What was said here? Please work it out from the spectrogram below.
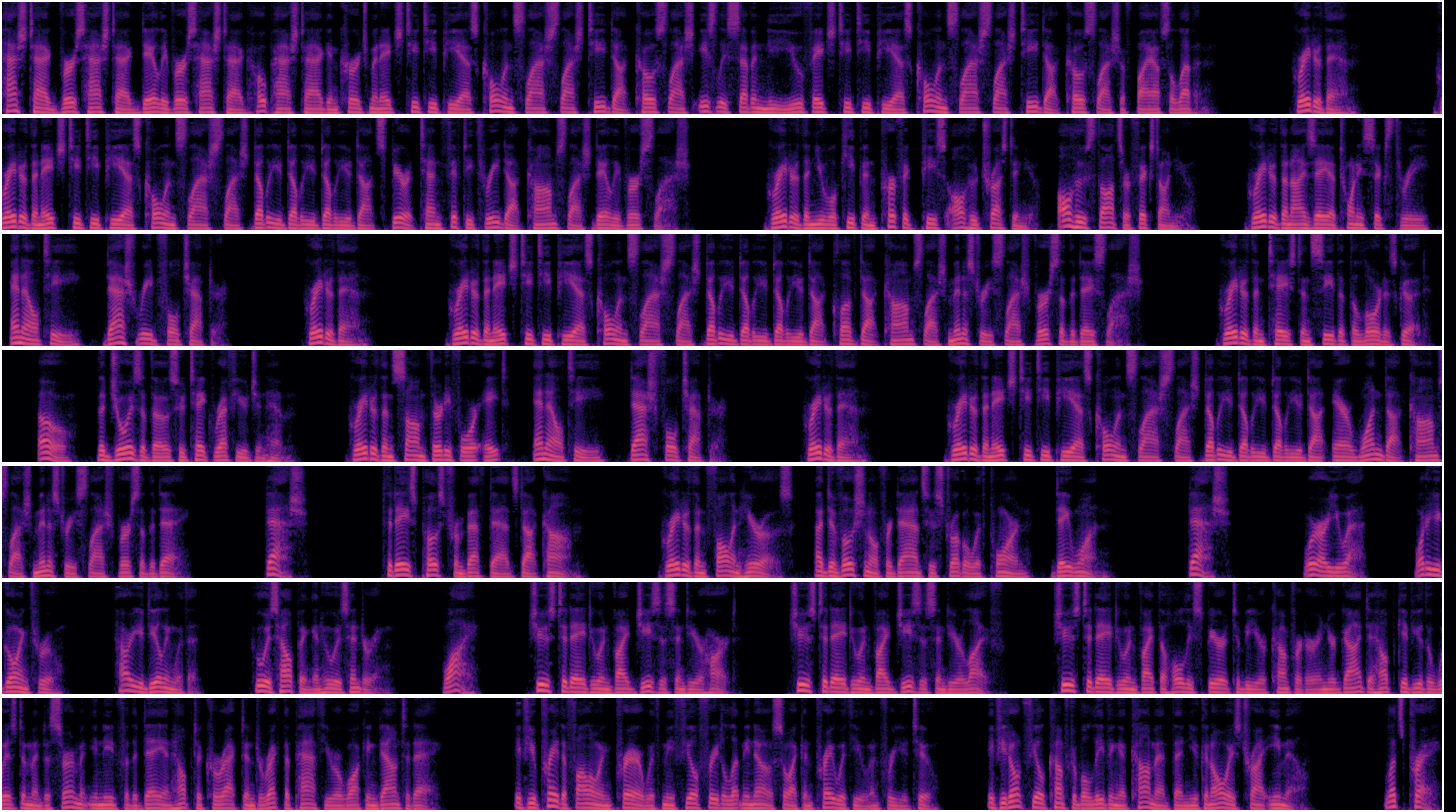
Hashtag verse hashtag daily verse hashtag hope hashtag encouragement https colon slash slash t.co slash easily 7 neuf https colon slash slash t.co slash of by 11 greater than. Greater than https colon slash slash www.spirit1053.com slash daily verse slash. Greater than you will keep in perfect peace all who trust in you all whose thoughts are fixed on you. Greater than isaiah 26 3 nlt Dash read full chapter. Greater than. Greater than https colon slash slash www.klove.com slash ministry slash verse of the day slash. Greater than taste and see that the Lord is good. Oh, the joys of those who take refuge in him. Greater than Psalm 34 8, NLT, dash full chapter. Greater than greater than https colon slash slash www.air1.com slash ministry slash verse of the day Dash. Today's post from BethDads.com. Greater Than Fallen Heroes, a devotional for dads who struggle with porn, Day 1. Dash. Where are you at? What are you going through? How are you dealing with it? Who is helping and who is hindering? Why? Choose today to invite Jesus into your heart. Choose today to invite Jesus into your life. Choose today to invite the Holy Spirit to be your comforter and your guide to help give you the wisdom and discernment you need for the day and help to correct and direct the path you are walking down today. If you pray the following prayer with me, feel free to let me know so I can pray with you and for you too. If you don't feel comfortable leaving a comment, then you can always try email. Let's pray.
